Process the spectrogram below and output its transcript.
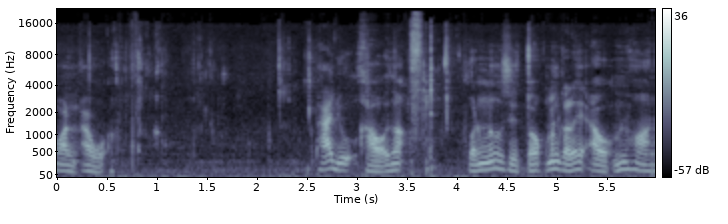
ห่อนเอาพายุเขาเนาะฝนมันก็สิตก มันก็เลยเอา มันห่อน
